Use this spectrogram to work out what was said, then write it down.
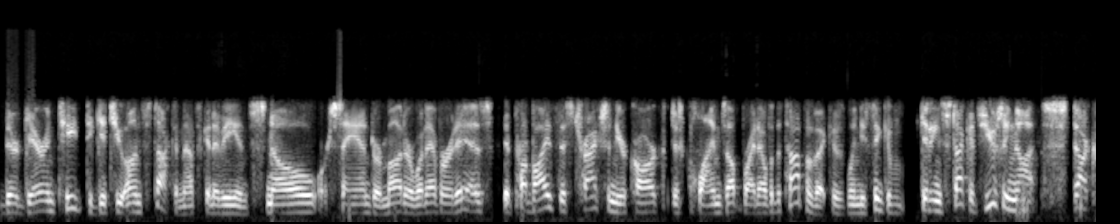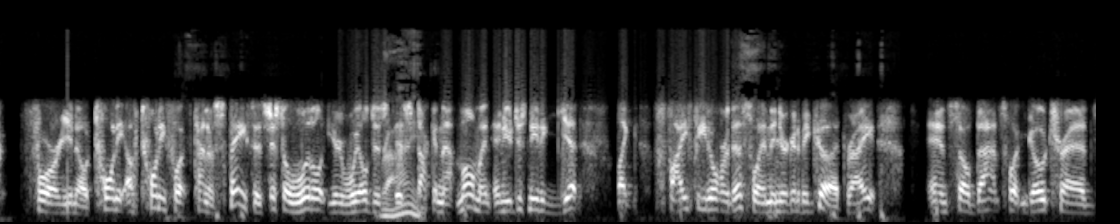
They're guaranteed to get you unstuck and that's going to be in snow or sand or mud or whatever it is. It provides this traction your car just climbs up right over the top of it because when you think of getting stuck it's usually not stuck for you know 20 of 20 foot kind of space. It's just a little your wheel just Right. is stuck in that moment and you just need to get like five feet over this way and then you're going to be good right and so that's what Go Treads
